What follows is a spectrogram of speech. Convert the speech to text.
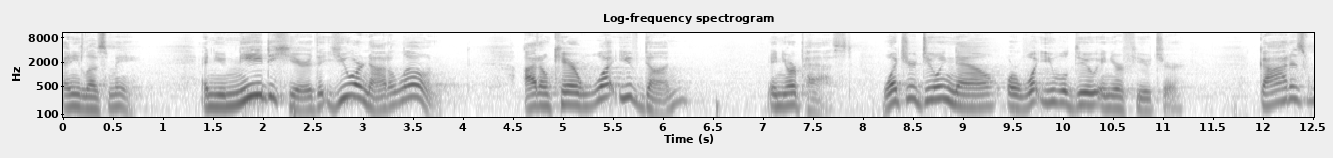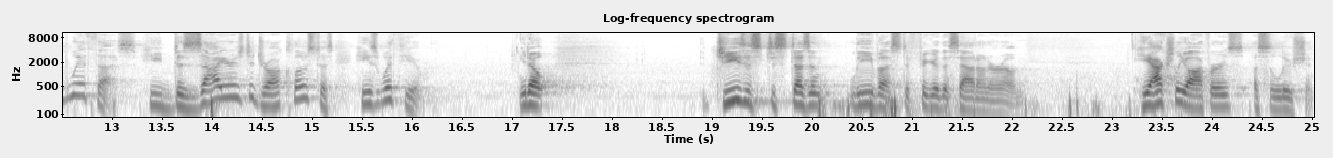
And He loves me. And you need to hear that you are not alone. I don't care what you've done in your past, what you're doing now, or what you will do in your future. God is with us. He desires to draw close to us. He's with you. You know, Jesus just doesn't leave us to figure this out on our own. He actually offers a solution.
